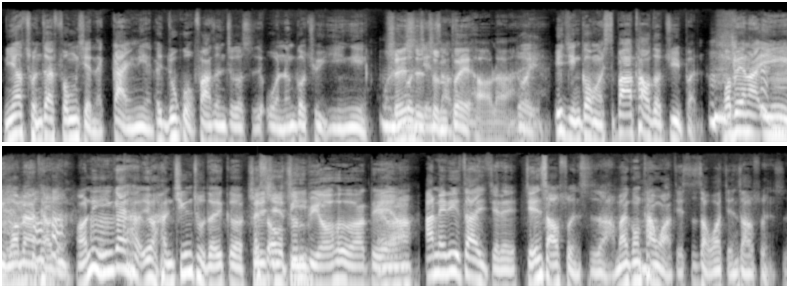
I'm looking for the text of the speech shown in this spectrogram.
你要存在风险的概念。哎，如果发生这个事，我能够去应应，随时准备好了。对，已经共了十八套的剧本，我不要他应应，我不要他调整。哦，你应该很有很清楚的一个随时准备好啊，对啊。安内利在这里减少损失啊，卖工碳瓦，解至少我要减少损失。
